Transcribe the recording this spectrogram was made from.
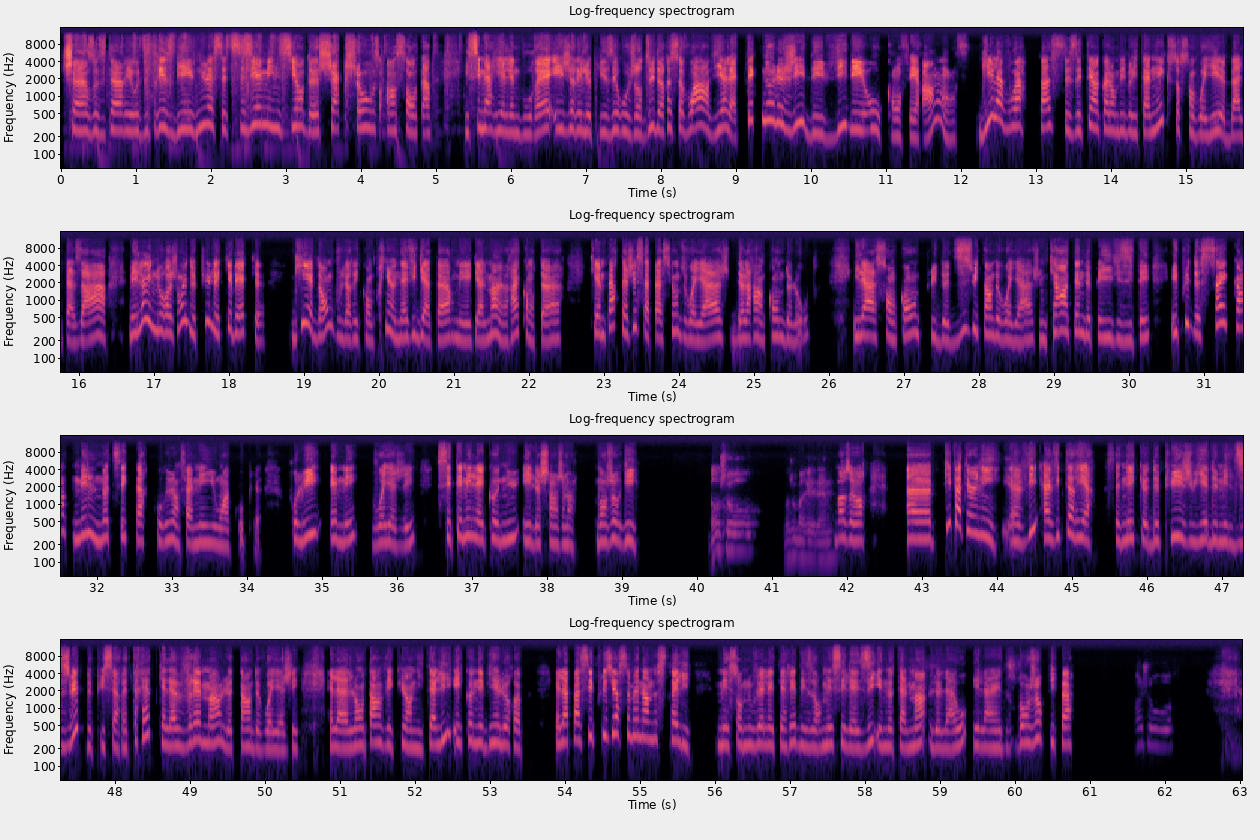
Chers auditeurs et auditrices, bienvenue à cette sixième émission de Chaque chose en son temps. Ici Marie-Hélène Bourret et j'aurai le plaisir aujourd'hui de recevoir via la technologie des vidéoconférences Guy Lavoie passe ses étés en Colombie-Britannique sur son voilier Balthazar, mais là, il nous rejoint depuis le Québec. Guy est donc, vous l'aurez compris, un navigateur, mais également un raconteur qui aime partager sa passion du voyage, de la rencontre de l'autre. Il a à son compte plus de 18 ans de voyage, une quarantaine de pays visités et plus de 50 000 nautiques parcourus en famille ou en couple. Pour lui, aimer, voyager, c'est aimer l'inconnu et le changement. Bonjour Guy. Bonjour. Bonjour Marie-Hélène. Bonjour. Euh, Pip Attorney euh, vit à Victoria. Ce n'est que depuis juillet 2018, depuis sa retraite, qu'elle a vraiment le temps de voyager. Elle a longtemps vécu en Italie et connaît bien l'Europe. Elle a passé plusieurs semaines en Australie mais son nouvel intérêt désormais, c'est l'Asie et notamment le Laos et l'Inde. Bonjour, Pipa. Bonjour.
